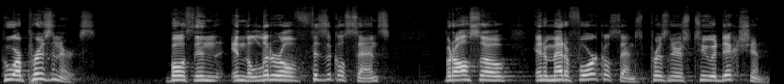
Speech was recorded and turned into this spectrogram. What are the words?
who are prisoners, both in, in the literal physical sense, but also in a metaphorical sense, prisoners to addiction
